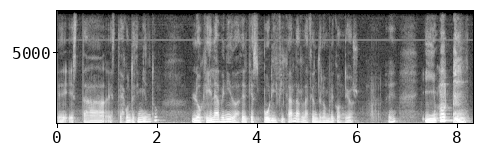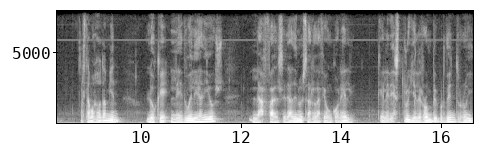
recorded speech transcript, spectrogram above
eh, este acontecimiento lo que Él ha venido a hacer, que es purificar la relación del hombre con Dios. ¿eh? Y está mostrando también lo que le duele a Dios, la falsedad de nuestra relación con Él, que le destruye, le rompe por dentro, ¿no? y,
